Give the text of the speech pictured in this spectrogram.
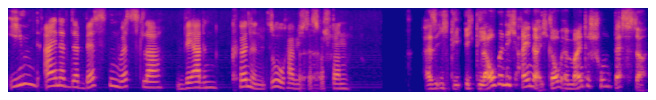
ihm einer der besten Wrestler werden können. So habe ich das verstanden. Also ich, ich glaube nicht einer. Ich glaube, er meinte schon bester.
